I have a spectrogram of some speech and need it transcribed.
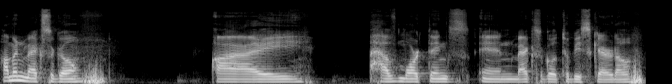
I'm in Mexico. I have more things in Mexico to be scared of.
